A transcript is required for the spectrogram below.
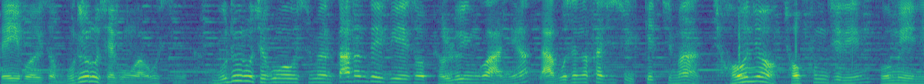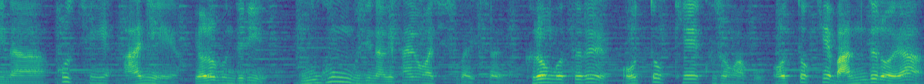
네이버에서 무료로 제공하고 있습니다. 무료로 제공하고 있으면 다른 데에 비해서 별로인 거 아니야? 라고 생각하실 수 있겠지만 전혀 저품질인 도메인이나 호스팅이 아니에요. 여러분들이 무궁무진하게 사용하실 수가 있어요. 그런 것들을 어떻게 구성하고 어떻게 만들어야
